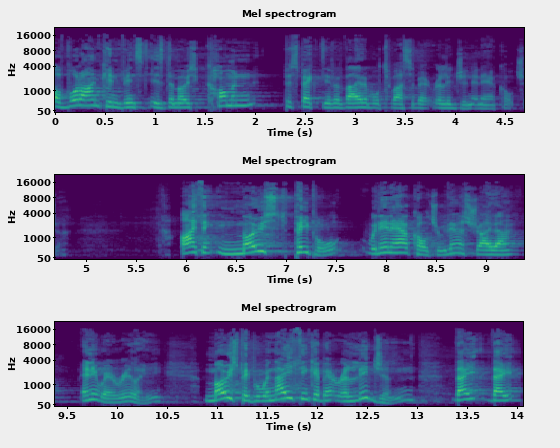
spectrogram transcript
of what I'm convinced is the most common perspective available to us about religion in our culture. I think most people within our culture, within Australia, anywhere really, most people, when they think about religion, they, they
